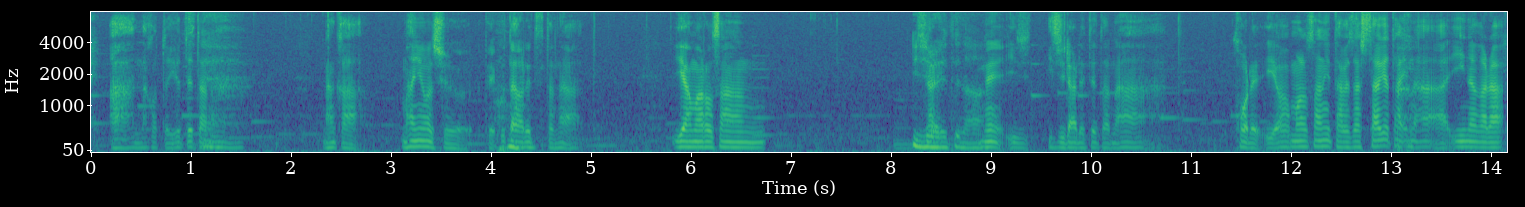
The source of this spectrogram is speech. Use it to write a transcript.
い。あああんなこと言ってたな、ね。なんか「万葉集」で歌われてたな。岩丸さんいじられてな、ねいじいじられてたな。これ岩丸さんに食べさせてあげたいな言いながら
